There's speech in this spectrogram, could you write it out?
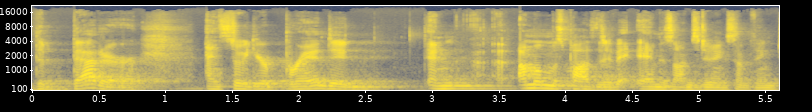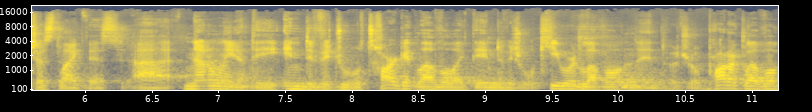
the better. And so you're branded. And I'm almost positive Amazon's doing something just like this, uh, not only at the individual target level, like the individual keyword level and the individual product level,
